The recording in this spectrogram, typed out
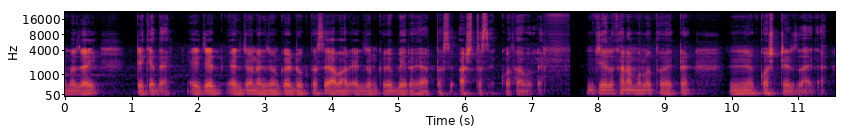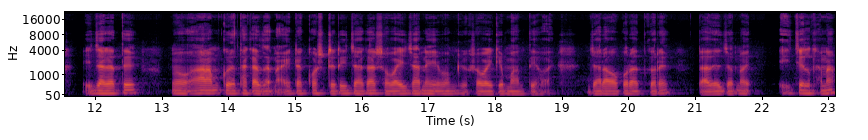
অনুযায়ী টিকে দেয়। এই যে একজন একজন করে ঢুকতেছে, আবার একজন করে বের হয়ে আসতেছে আসতেছে কথা বলে। জেলখানা মূলত একটা কষ্টের জায়গা। এই জায়গাতে আরাম করে থাকা যায় না। এটা কষ্টেরই জায়গা, সবাই জানে এবং সবাইকে মানতে হয়। যারা অপরাধ করে, তাদের জন্য এই জেলখানা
